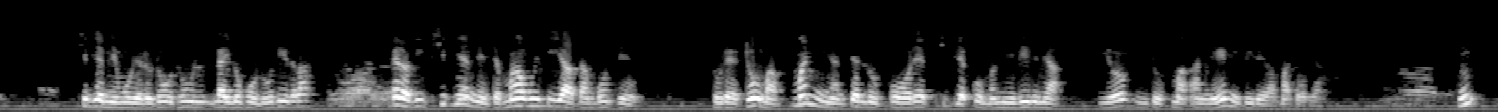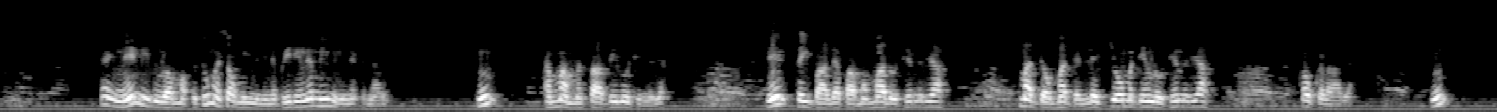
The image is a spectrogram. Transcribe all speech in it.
ဖြစ်ပြမြင်မှုရတို့တို့အထူးလိုက်လို့ဖို့လူသေးသလားအဲ့တော့ဒီဖြစ်ပြမြင်ဓမ္မဝိသယာတန်ဖို့တင် ဆိုတဲ့တို့မှာမှတ်ဉာဏ်တက်လို့ပေါ်တဲ့ဖြစ်ပျက်ကိုမမြင်သေးသမျှယောဂီတို့မှအနေနေပြီးတယ်ကမှတ်တော်ဗျာဟင်အဲ့နေနေသူတော့မဘသူမှရှောက်မင်းနေနဲ့ဘေးတင်နဲ့မင်းနေနဲ့ခဏလေးဟင်အမှမစသေးလို့ထင်တယ်ဗျာဟင်စိတ်ပါလက်ပါမမှတ်လို့ထင်တယ်ဗျာမှတ်တော့မှတ်တယ်လက်ကြောမတင်းလို့ထင်တယ်ဗျာဟုတ်ကလားဗျာဟင်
